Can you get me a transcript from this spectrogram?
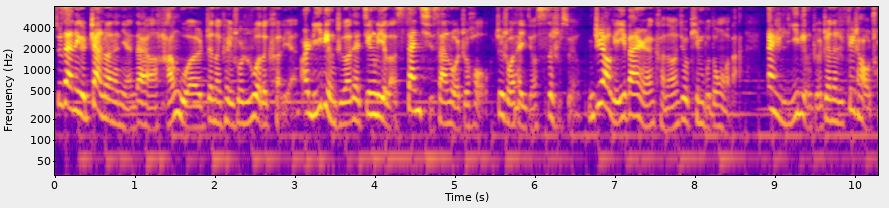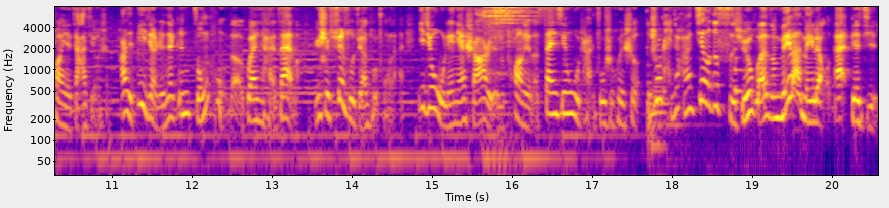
就在那个战乱的年代啊，韩国真的可以说是弱得可怜。而李秉哲在经历了三起三落之后，这时候他已经四十岁了。你这要给一般人，可能就拼不动了吧？但是李秉哲真的是非常有创业家精神，而且毕竟人家跟总统的关系还在嘛，于是迅速卷土重来。一九五零年十二月就创立了三星物产株式会社。你说感觉好像进了个死循环，怎么没完没了的？哎，别急，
